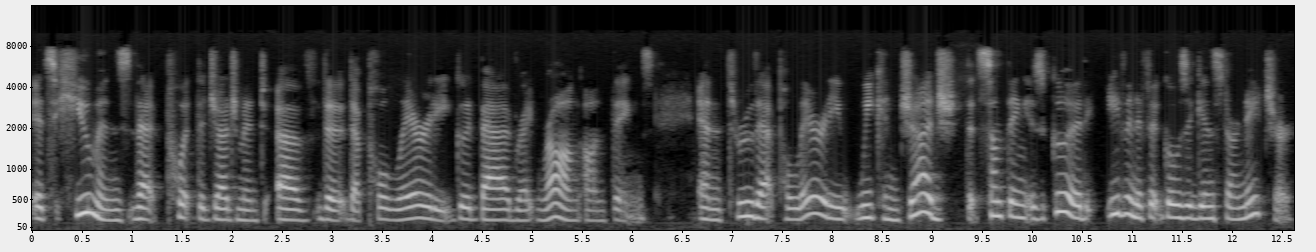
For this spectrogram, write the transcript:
it's humans that put the judgment of the, the polarity, good, bad, right, wrong on things. And through that polarity, we can judge that something is good even if it goes against our nature.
